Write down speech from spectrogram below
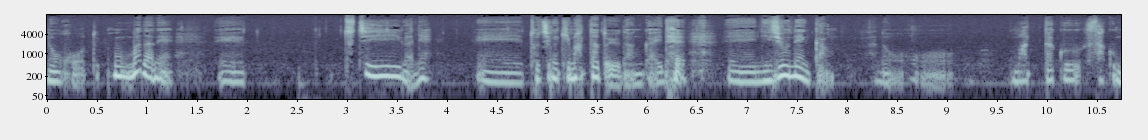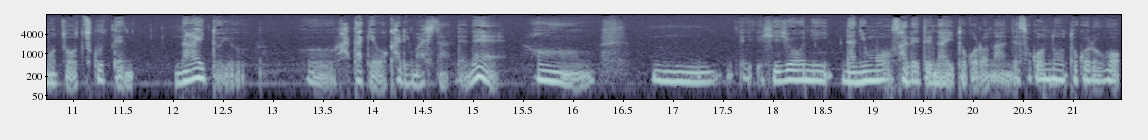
農法という、まだね、えー、土がね、えー、土地が決まったという段階で、えー、20年間、あの全く作物を作ってないという畑を借りましたんでね、うん、うん、非常に何もされてないところなんでそこのところを、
